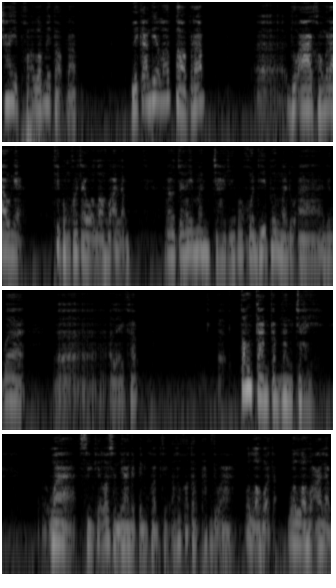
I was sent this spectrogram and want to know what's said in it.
ใช่เพราะเราไม่ตอบรับ หรือการที่เราตอบรับดูอาของเราเนี่ยที่ผมเข้าใจว่าอัลลอฮฺอาลัมเราจะได้มั่นใจโดยเฉพาะคนที่เพิ่งมาดูอาหรือว่าอออะไรครับ ต้องการกำลังใจว่าสิ่งที่เราสัญญาเนี่ยเป็นความจริงเราก็ตอบรับดูอาวัลลอฮฺวะตะวัลลอฮฺอาลัม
